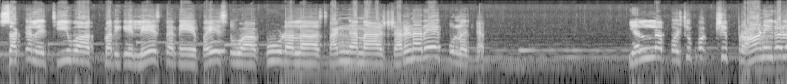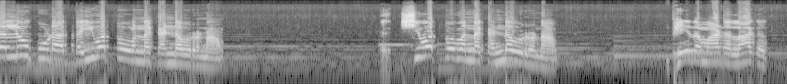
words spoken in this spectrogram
ಸಕಲ ಜೀವಾತ್ಮರಿಗೆ ಲೇಸನೆ ಬಯಸುವ ಕೂಡಲ ಸಂಗನ ಶರಣರೇ ಕುಲಜನ. ಎಲ್ಲ ಪಶು ಪಕ್ಷಿ ಪ್ರಾಣಿಗಳಲ್ಲೂ ಕೂಡ ದೈವತ್ವವನ್ನ ಕಂಡವರು ನಾವು. ಶಿವತ್ವವನ್ನ ಕಂಡವರು ನಾವು. ಭೇದ ಮಾಡಲಾಗದು.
